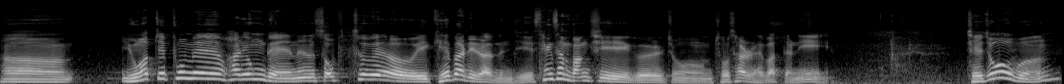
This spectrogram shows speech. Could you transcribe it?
어, 융합 제품에 활용되는 소프트웨어의 개발이라든지 생산 방식을 좀 조사를 해봤더니 제조업은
